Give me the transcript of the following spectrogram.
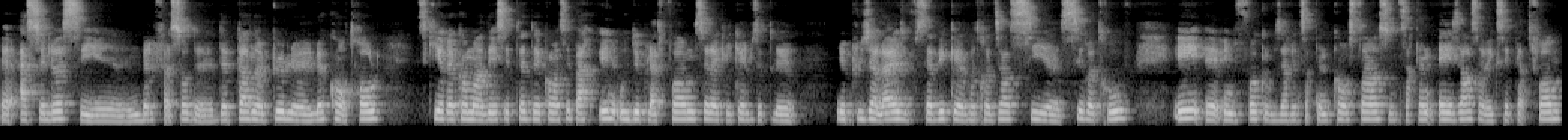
euh, à cela, c'est une belle façon de, perdre un peu le, contrôle. Ce qui est recommandé, c'est peut-être de commencer par une ou deux plateformes, celles avec lesquelles vous êtes le, plus à l'aise. Vous savez que votre audience s'y, euh, retrouve. Et une fois que vous aurez une certaine constance, une certaine aisance avec ces plateformes,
